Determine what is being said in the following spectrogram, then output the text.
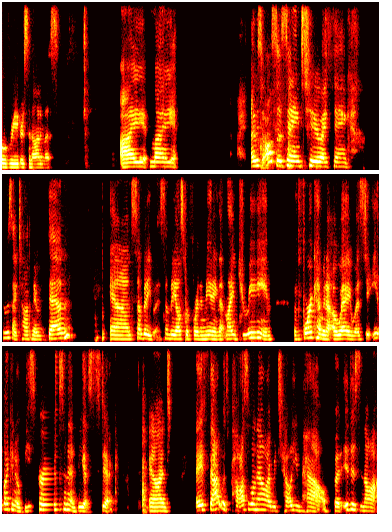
Overeaters Anonymous. I my I was also saying too, I think who was I talking to? Ben and somebody somebody else before the meeting that my dream before coming to OA was to eat like an obese person and be a stick. And if that was possible now, I would tell you how, but it is not.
